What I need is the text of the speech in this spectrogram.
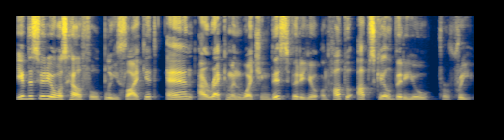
If this video was helpful, please like it and I recommend watching this video on how to upscale video for free.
